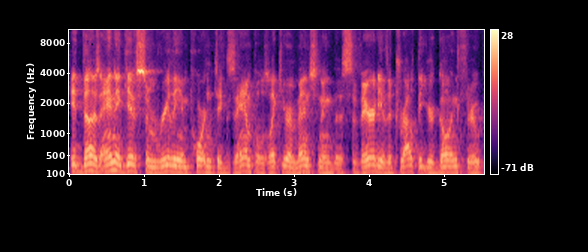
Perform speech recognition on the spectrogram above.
It does. And it gives some really important examples. Like you were mentioning, the severity of the drought that you're going through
